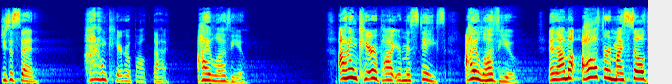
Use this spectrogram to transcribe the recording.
Jesus said, I don't care about that. I love you. I don't care about your mistakes. I love you. And I'm gonna offer myself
